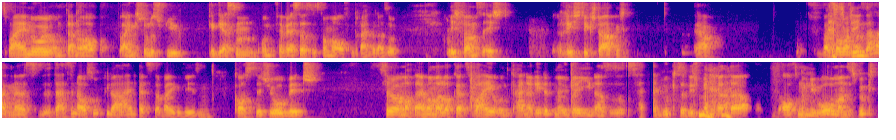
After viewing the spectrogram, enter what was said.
2-0 und dann auch eigentlich schon das Spiel gegessen und verbesserst es nochmal auf ein 3-0. Also ich fand es echt richtig stark. Ich, ja, was soll man da sagen? Ne? Es, da sind auch so viele Highlights dabei gewesen. Kostic, Jovic, Silva macht einfach mal locker zwei und keiner redet mehr über ihn. Also es ist halt wirklich, wir spielen gerade da auf einem Niveau, wo man sich wirklich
